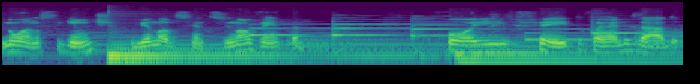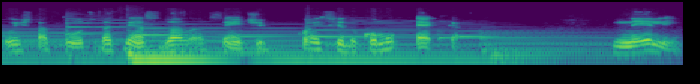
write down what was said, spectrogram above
no ano seguinte, 1990, foi feito, foi realizado o Estatuto da Criança e do Adolescente, conhecido como ECA. Nele,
